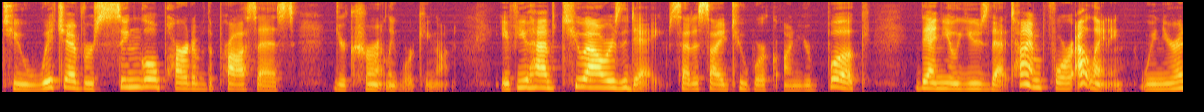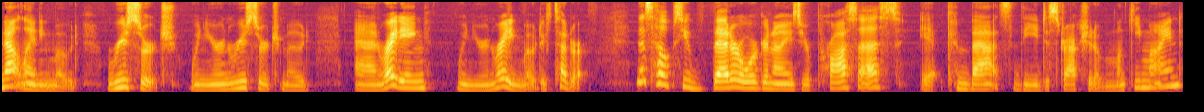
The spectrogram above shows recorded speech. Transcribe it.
to whichever single part of the process you're currently working on. If you have two hours a day set aside to work on your book, then you'll use that time for outlining when you're in outlining mode, research when you're in research mode, and writing when you're in writing mode, etc. This helps you better organize your process, it combats the distraction of monkey mind,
